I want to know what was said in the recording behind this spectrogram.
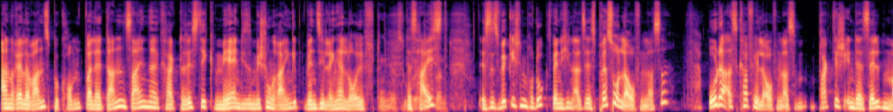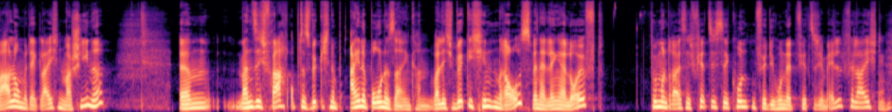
an Relevanz bekommt, weil er dann seine Charakteristik mehr in diese Mischung reingibt, wenn sie länger läuft. Ja, das heißt, es ist wirklich ein Produkt, wenn ich ihn als Espresso laufen lasse oder als Kaffee laufen lasse, praktisch in derselben Malung mit der gleichen Maschine, ähm, man sich fragt, ob das wirklich eine, eine Bohne sein kann, weil ich wirklich hinten raus, wenn er länger läuft, 35, 40 Sekunden für die 140 ml vielleicht, mhm.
